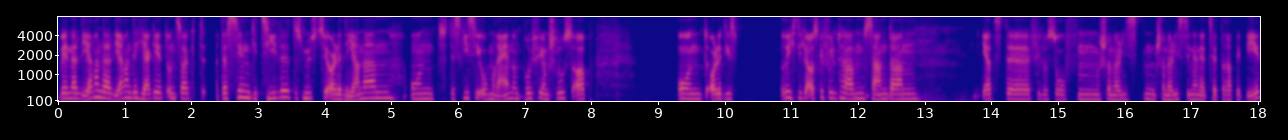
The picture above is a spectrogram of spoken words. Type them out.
wenn ein Lehrender, eine Lehrende hergeht und sagt, das sind die Ziele, das müsst ihr alle lernen und das gieße ich oben rein und prüfe am Schluss ab und alle, die es richtig ausgefüllt haben, sind dann Ärzte, Philosophen, Journalisten, Journalistinnen etc. pp.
